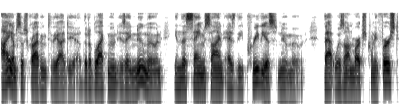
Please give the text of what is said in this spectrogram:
I am subscribing to the idea that a black moon is a new moon in the same sign as the previous new moon. That was on March 21st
